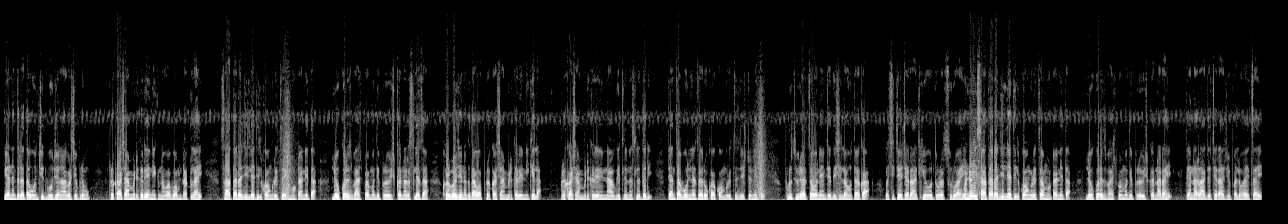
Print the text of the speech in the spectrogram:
यानंतर आता वंचित बहुजन आघाडीचे प्रमुख प्रकाश आंबेडकर यांनी एक नवा बॉम्ब टाकला आहे. सातारा जिल्ह्यातील काँग्रेसचा एक मोठा नेता लवकरच भाजपामध्ये प्रवेश करणार असल्याचा खळबळजनक दावा प्रकाश आंबेडकर यांनी केला. प्रकाश आंबेडकर यांनी नाव घेतलं नसलं तरी त्यांचा बोलण्याचा रोखा काँग्रेसचे ज्येष्ठ नेते पृथ्वीराज चव्हाण यांच्या दिशेला होता का? अशी चर्चा राजकीय वर्तुळात सुरू आहे. मंडळी सातारा जिल्ह्यातील काँग्रेसचा मोठा नेता लवकरच भाजपामध्ये प्रवेश करणार आहे. त्यांना राज्याचे राज्यपाल व्हायचं आहे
